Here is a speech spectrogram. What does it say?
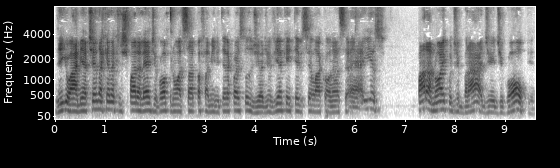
Ligue ah, minha tia é daquela que dispara alerta de golpe no WhatsApp para a família inteira quase todo dia. Adivinha quem teve celular com essa? É isso. Paranoico de, bra... de, de golpe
